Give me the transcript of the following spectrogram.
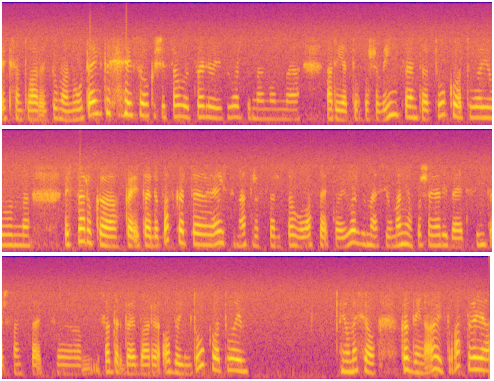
eksemplāri, es domāju, noteikti sokuši savu ceļu iz ārzemēm un uh, arī ar to pašu Vincentu, ar tūkotoju un uh, Es ceru, ka, ka tāda paskata eisim atrast arī savu lasētoju ārzemēs, jo man jau pašai arī bija tas interesants tāds um, sadarbība ar obīm tūkotojiem. Jo mēs jau kasdienā arī Latvijā,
